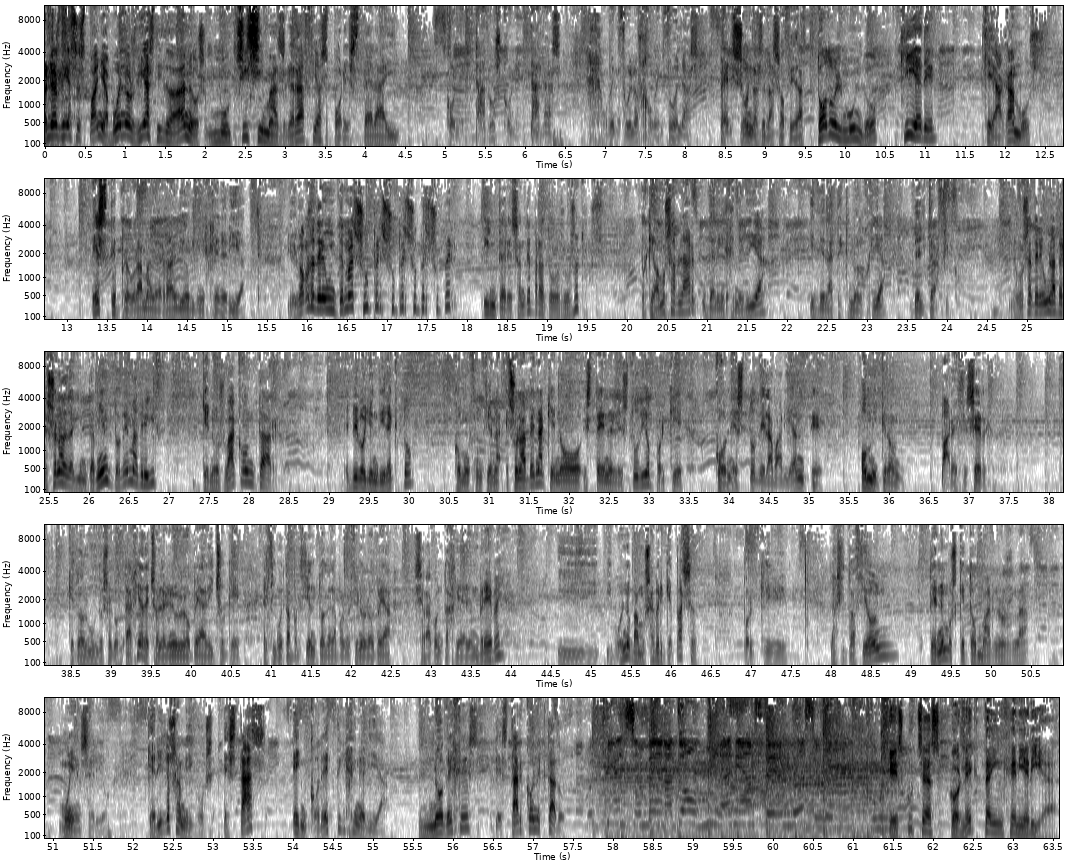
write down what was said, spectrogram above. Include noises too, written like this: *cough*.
Buenos días España, buenos días ciudadanos, muchísimas gracias por estar ahí, conectados, conectadas, jovenzuelos, jovenzuelas, personas de la sociedad, todo el mundo quiere que hagamos este programa de radio de ingeniería. Y hoy vamos a tener un tema súper, súper, súper, súper interesante para todos nosotros, porque vamos a hablar de la ingeniería y de la tecnología del tráfico. vamos a tener una persona del Ayuntamiento de Madrid que nos va a contar en vivo y en directo cómo funciona. Es una pena que no esté en el estudio porque con esto de la variante Omicron parece ser que todo el mundo se contagia. De hecho, la Unión Europea ha dicho que el 50% de la población europea se va a contagiar en breve. Y, y, bueno, vamos a ver qué pasa. Porque la situación tenemos que tomárnosla muy en serio. Queridos amigos, estás en Conecta Ingeniería. No dejes de estar conectado. Escuchas Conecta Ingeniería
